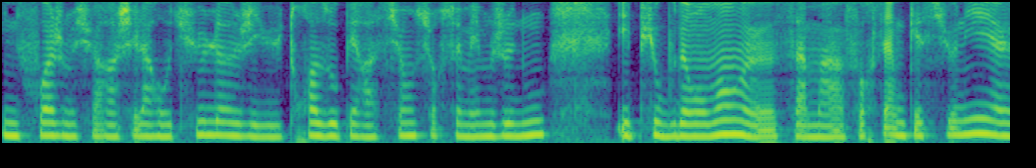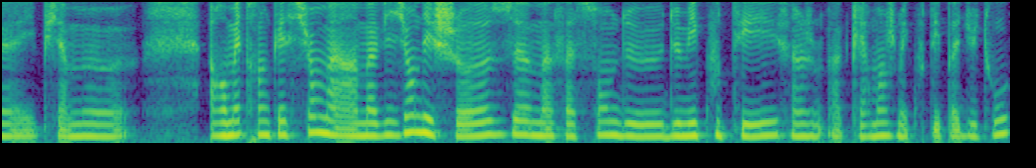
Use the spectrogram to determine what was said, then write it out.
Une fois, je me suis arraché la rotule. J'ai eu trois opérations sur ce même genou. Et puis, au bout d'un moment, euh, ça m'a forcé à me questionner euh, et puis à me à remettre en question ma, vision des choses, ma façon de, de m'écouter. Enfin, ah, clairement, je m'écoutais pas du tout.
